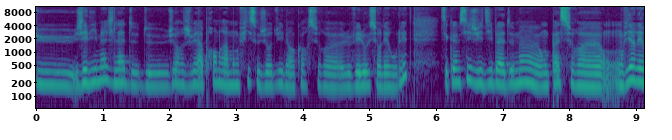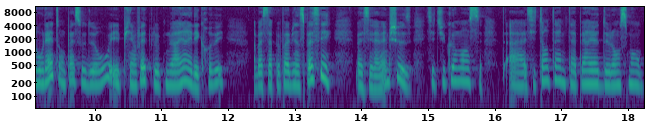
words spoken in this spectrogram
j'ai l'image là de, genre je vais apprendre à mon fils aujourd'hui il est encore sur euh, le vélo sur les roulettes. C'est comme si je lui dis bah demain euh, on passe sur euh, on vire les roulettes on passe aux deux roues et puis en fait le pneu arrière il est crevé. Ah bah ça peut pas bien se passer. Bah c'est la même chose. Si tu commences à, si tu entames ta période de lancement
